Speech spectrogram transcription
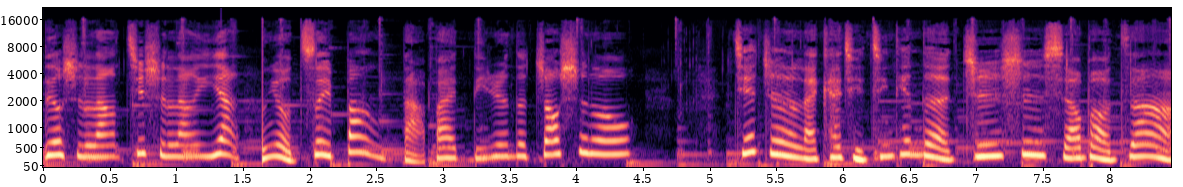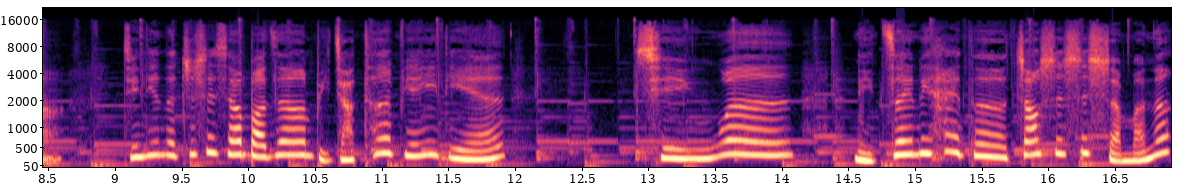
六十郎、七十郎一样，拥有最棒打败敌人的招式喽。接着来开启今天的知识小宝藏。今天的知识小宝藏比较特别一点，请问你最厉害的招式是什么呢？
